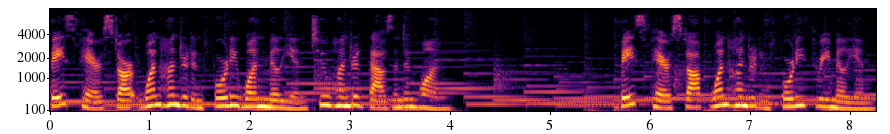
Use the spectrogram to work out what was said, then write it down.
Base pair start 141,200,001. Base pair stop 143 million.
